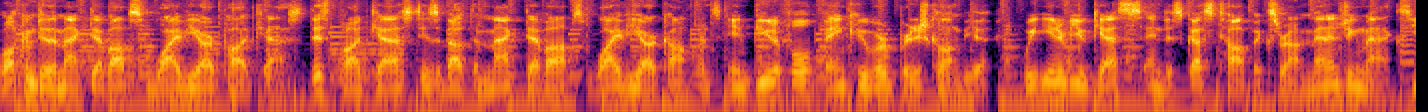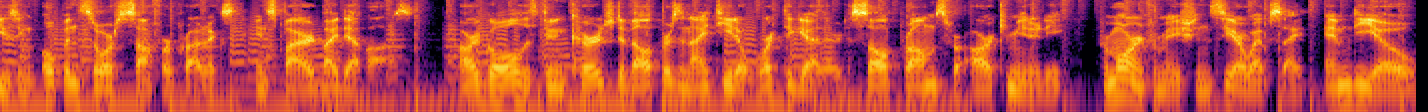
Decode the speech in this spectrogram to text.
Welcome to the Mac DevOps YVR podcast. This podcast is about the Mac DevOps YVR conference in beautiful Vancouver, British Columbia. We interview guests and discuss topics around managing Macs using open source software products inspired by DevOps. Our goal is to encourage developers and IT to work together to solve problems for our community. For more information, see our website, mdoyvr.com.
